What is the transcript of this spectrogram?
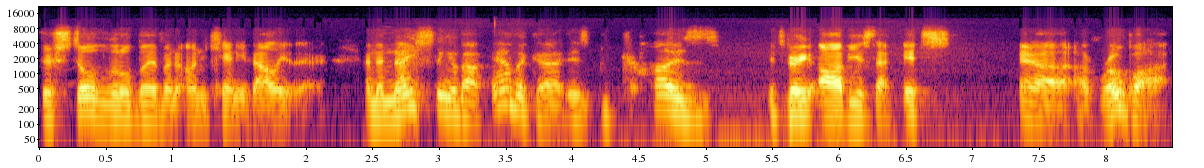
there's still a little bit of an uncanny valley there. And the nice thing about Ameca is because it's very obvious that it's a, a robot,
